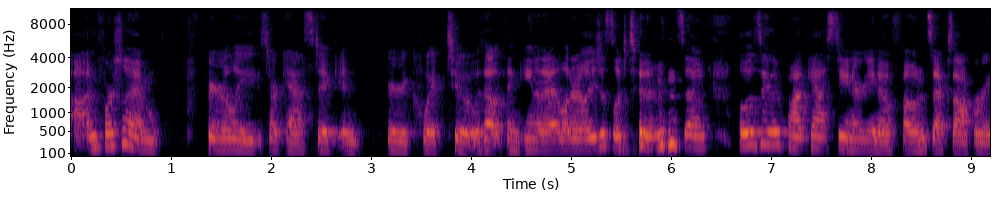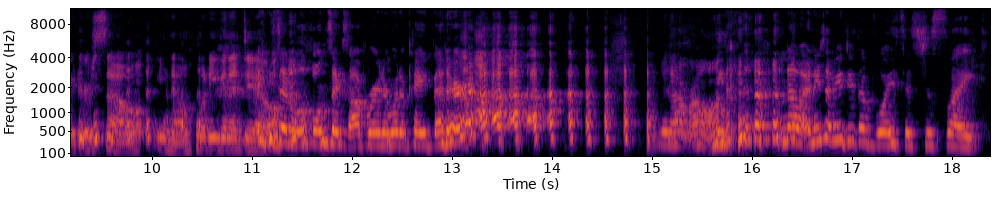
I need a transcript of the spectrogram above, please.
unfortunately I'm fairly sarcastic and very quick to it without thinking and I literally just looked at him and said well it's either podcasting or you know phone sex operator so you know what are you gonna do He said a phone sex operator would have paid better. probably not wrong no, anytime you do the voice, it's just like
